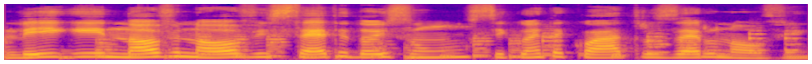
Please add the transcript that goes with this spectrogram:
Ligue 99721 5409.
